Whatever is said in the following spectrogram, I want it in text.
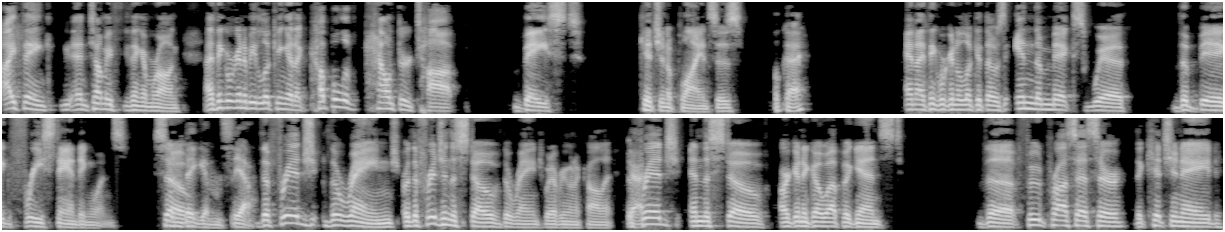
I think, and tell me if you think I'm wrong. I think we're going to be looking at a couple of countertop based kitchen appliances. okay. And I think we're going to look at those in the mix with the big freestanding ones. So the big ones. Yeah. the fridge, the range, or the fridge and the stove, the range, whatever you want to call it. The Okay. fridge and the stove are going to go up against the food processor, the KitchenAid,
